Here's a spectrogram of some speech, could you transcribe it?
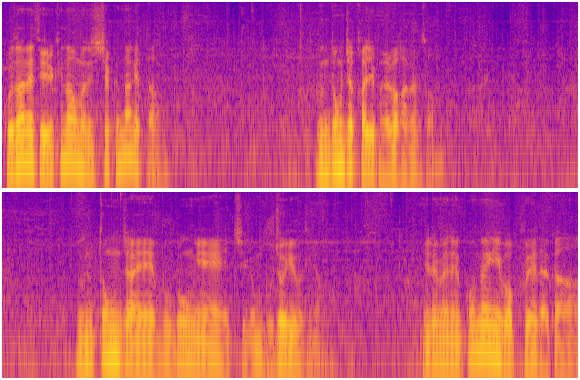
고단에서 이렇게 나오면 진짜 끝나겠다. 눈동자까지 밟아가면서 눈동자에 무공에 지금 무적이거든요. 이러면은 꼬맹이 버프에다가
